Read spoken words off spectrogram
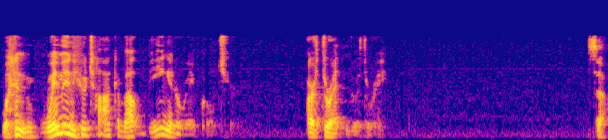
when women who talk about being in a rape culture are threatened with rape? So,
